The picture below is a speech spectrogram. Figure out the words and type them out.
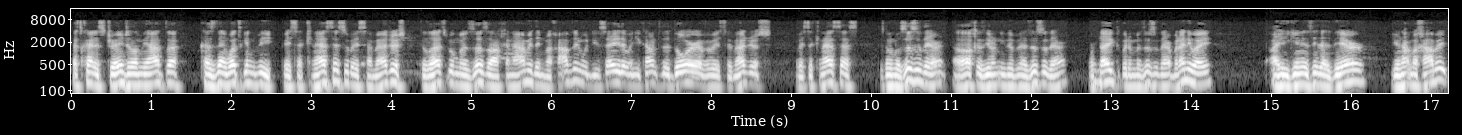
That's kind of strange, because then what's going to be? Beis HaKnesses or Beis HaMedrash, the less by mezuzah, achanami, then machabed, would you say that when you come to the door of a Beis HaMedrash, Beis HaKnesses, there's no mezuzah there, because you don't need a mezuzah there, or like but a mezuzah there, but anyway, are you going to say that there, you're not machabed?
